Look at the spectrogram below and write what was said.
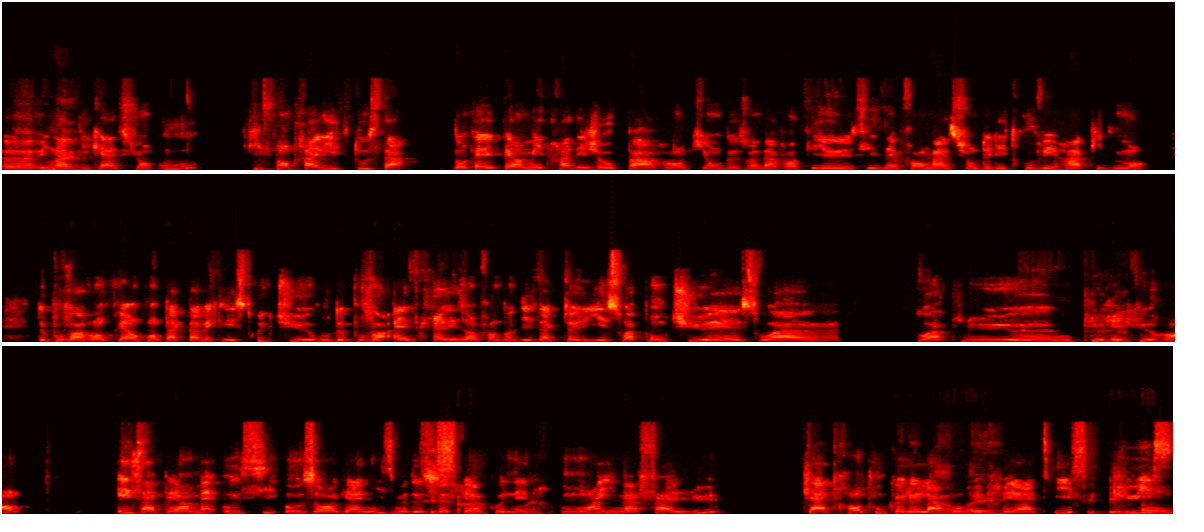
une application où qui centralise tout ça. Donc, elle permettra déjà aux parents qui ont besoin d'avoir ces, informations de les trouver rapidement, de pouvoir rentrer en contact avec les structures ou de pouvoir inscrire les enfants dans des ateliers, soit ponctuels, soit, euh, soit plus, euh, plus mmh récurrents. Et ça permet aussi aux organismes de se faire connaître. Moi, il m'a fallu quatre ans pour que le ah labo récréatif puisse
